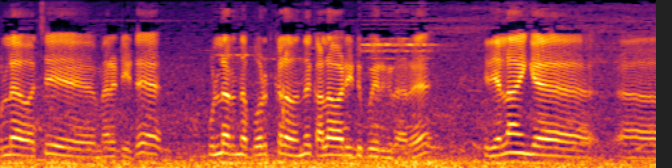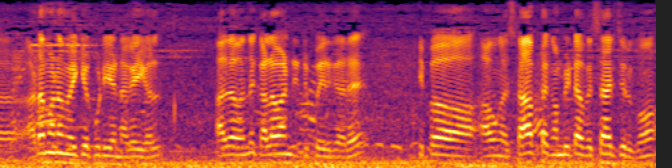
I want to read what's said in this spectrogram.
உள்ளே வச்சு மிரட்டிட்டு உள்ளே இருந்த பொருட்களை வந்து களவாடிட்டு போயிருக்கிறாரு. இது எல்லாம் இங்கே அடமானம் வைக்கக்கூடிய நகைகள். அதை வந்து களவாண்டிட்டு போயிருக்காரு. இப்போ அவங்க ஸ்டாஃப்ட கம்ப்ளீட்டாக விசாரிச்சிருக்கோம்.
